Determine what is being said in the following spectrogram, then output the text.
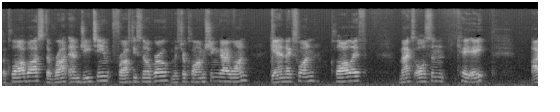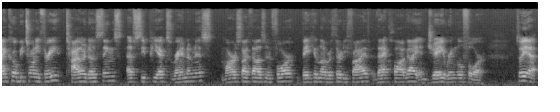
the Claw Boss, the Rot MG Team, Frosty Snowbro, Mr. Claw Machine Guy 1, Gan X1, Claw Life, Max Olson K8, iKobe23, Tyler Does Things, FCPX Randomness, Mars 5004, Bacon Lover 35, That Claw Guy, and J Ringle 4. So yeah,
